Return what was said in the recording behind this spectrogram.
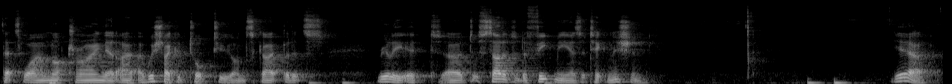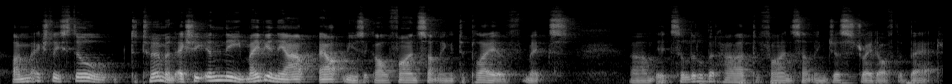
that's why I'm not trying that. I, I wish I could talk to you on Skype, but it's really it uh, started to defeat me as a technician. Yeah, I'm actually still determined. Actually, in the maybe in the out, out music, I'll find something to play of Mick's. Um, it's a little bit hard to find something just straight off the bat.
